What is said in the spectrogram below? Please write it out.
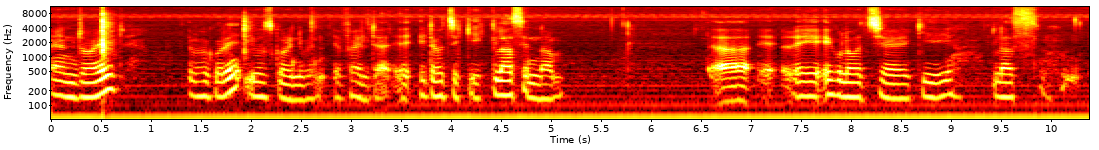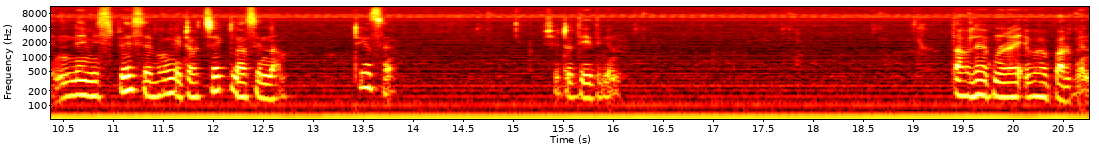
অ্যান্ড্রয়েড এভাবে করে ইউজ করে নেবেন এই ফাইলটা। এটা হচ্ছে কি? ক্লাসের নাম। এগুলো হচ্ছে কি? ক্লাস নেম স্পেস এবং এটা হচ্ছে ক্লাসের নাম, ঠিক আছে? সেটা দিয়ে দিবেন। তাহলে আপনারা এভাবে পারবেন,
